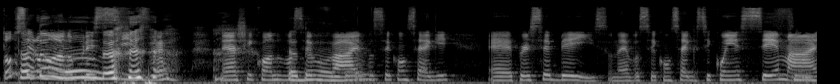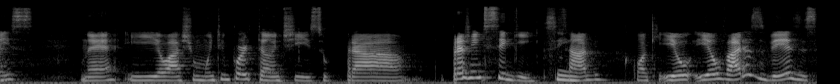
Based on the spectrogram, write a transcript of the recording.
todo, Todo ser humano mundo. precisa. né? Acho que quando você Todo mundo. vai, você consegue é, perceber isso, né? Você consegue se conhecer mais, né? E eu acho muito importante isso pra, pra gente seguir, Sim. sabe? Com aqui. Eu, e eu várias vezes,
